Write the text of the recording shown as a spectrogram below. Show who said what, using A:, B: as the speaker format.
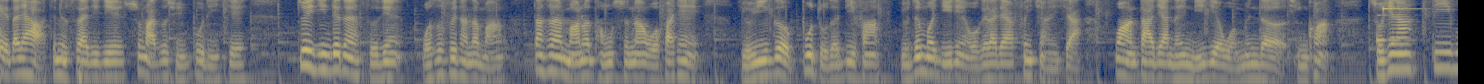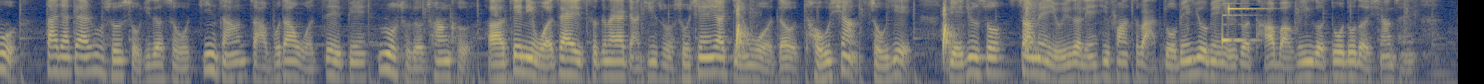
A: 嘿，大家好，这里是爱姐姐数码咨询不停歇。最近这段时间我是非常的忙，但是在忙的同时呢，我发现有一个不足的地方，有这么几点，我给大家分享一下，望大家能理解我们的情况。首先呢，第一步，大家在入手手机的时候，经常找不到我这边入手的窗口啊。这里我再一次跟大家讲清楚，首先要点我的头像首页，也就是说上面有一个联系方式吧，左边右边有一个淘宝跟一个多多的商城。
